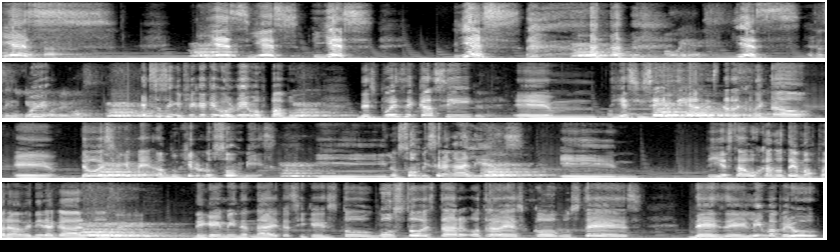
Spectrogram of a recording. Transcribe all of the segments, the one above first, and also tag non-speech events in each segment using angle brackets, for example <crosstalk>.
Yes. Yes, yes, yes. Yes. <laughs> Oh, yes. Yes. ¿Eso significa Muy- que volvimos? Eso significa que volvimos, papu. Después de casi eh, 16 días de estar desconectado, eh, debo decir que me abdujeron los zombies y los zombies eran aliens y, y estaba buscando temas para venir acá al post de, de Gaming at Night. Así que es todo un gusto estar otra vez con ustedes desde Lima, Perú.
